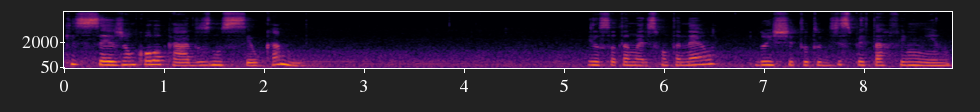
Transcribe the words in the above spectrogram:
que sejam colocados no seu caminho. Eu sou Tamares Fontanella, do Instituto Despertar Feminino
